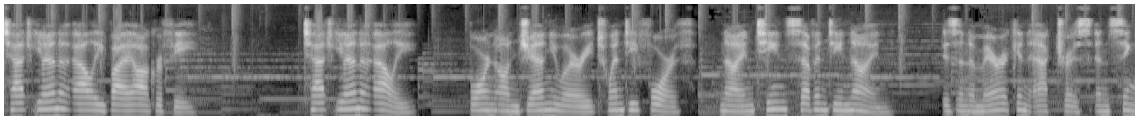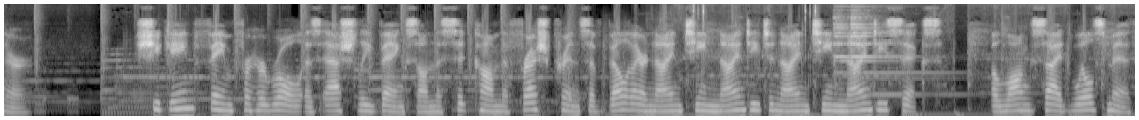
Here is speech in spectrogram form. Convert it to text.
Tatyana Ali Biography Tatyana Ali, born on January 24, 1979, is an American actress and singer. She gained fame for her role as Ashley Banks on the sitcom The Fresh Prince of Bel-Air 1990-1996, alongside Will Smith.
